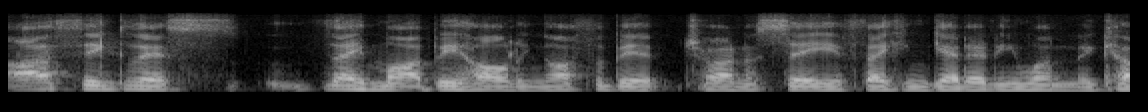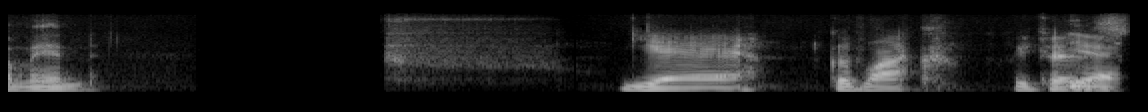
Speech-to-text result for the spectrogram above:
I think this they might be holding off a bit, trying to see if they can get anyone to come in. Yeah, good luck because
